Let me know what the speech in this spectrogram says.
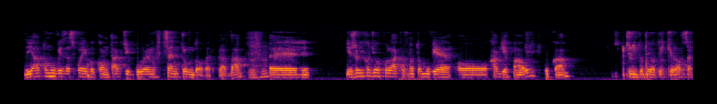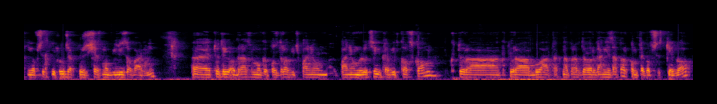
Ja to mówię ze swojego konta, gdzie byłem w centrum Dover, prawda? E, Jeżeli chodzi o Polaków, no to mówię o HGV, UK, czyli tutaj o tych kierowcach i o wszystkich ludziach, którzy się zmobilizowali. E, Tutaj od razu mogę pozdrowić panią, panią Lucynkę Witkowską, która, która była tak naprawdę organizatorką tego wszystkiego.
